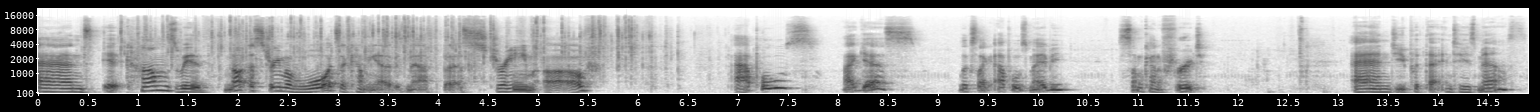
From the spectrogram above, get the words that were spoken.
And it comes with not a stream of water coming out of his mouth but a stream of apples I guess. Looks like apples maybe. Some kind of fruit. And you put that into his mouth.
